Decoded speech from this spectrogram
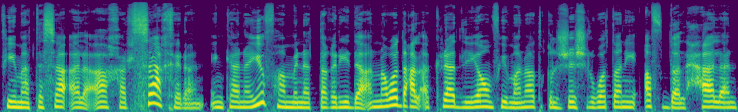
فيما تساءل آخر ساخرا إن كان يفهم من التغريدة أن وضع الأكراد اليوم في مناطق الجيش الوطني أفضل حالا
